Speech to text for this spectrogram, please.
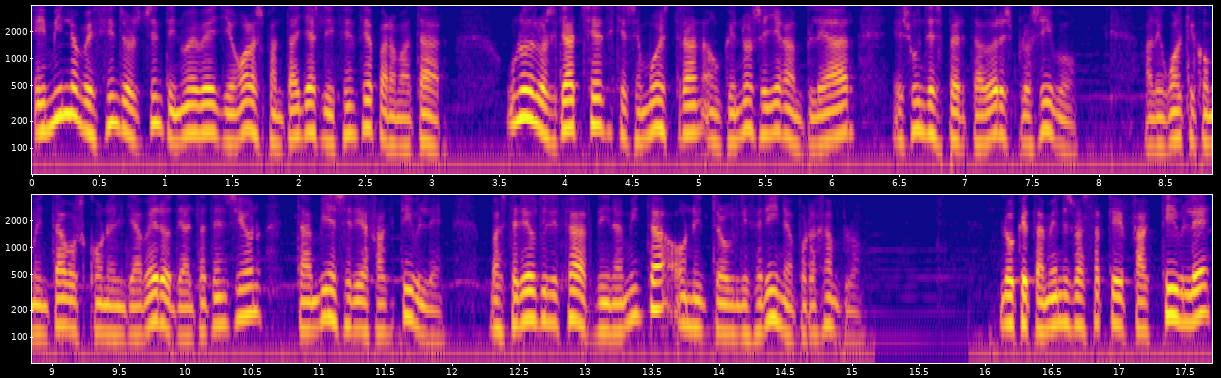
En 1989 llegó a las pantallas Licencia para Matar. Uno de los gadgets que se muestran, aunque no se llega a emplear, es un despertador explosivo. Al igual que comentamos con el llavero de alta tensión, también sería factible. Bastaría utilizar dinamita o nitroglicerina, por ejemplo. Lo que también es bastante factible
